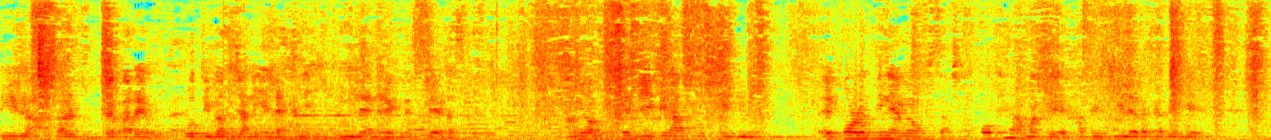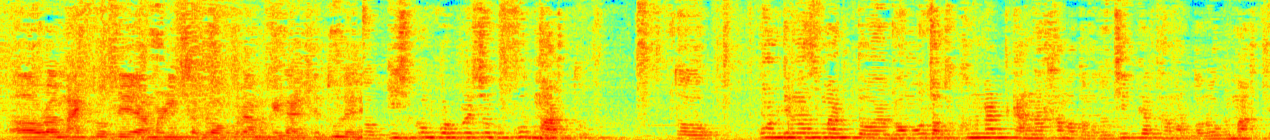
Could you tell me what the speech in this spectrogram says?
মোদির আসার ব্যাপারে প্রতিবাদ জানিয়ে লেখা লিখি দুই লাইনের একটা স্ট্যাটাস আমি অফিসে যেই দিন আসব সেই দিন এর পরের দিনে আমি অফিসে আসার পথে আমাকে হাতে জিল এলাকা থেকে ওরা মাইক্রোতে আমার রিক্সা ব্লক করে আমাকে গাড়িতে তুলে তো কিছুক্ষণ ওকে খুব মারতো। তো কন্টিনিউস মারতো এবং ও যতক্ষণ না কান্না থামাতো না, তো চিৎকার থামাতো না ওকে মারতো।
